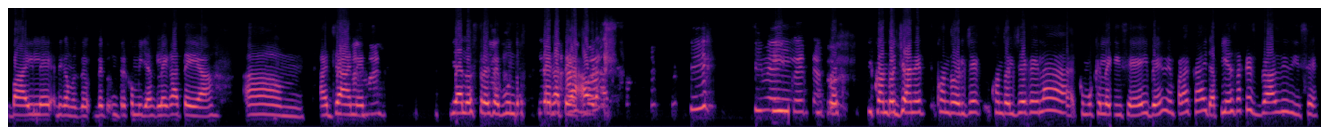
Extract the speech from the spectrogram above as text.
baile, digamos, de, entre comillas, le gatea a, a Janet y a los tres segundos le gatea a Sí, sí me di cuenta. Pues, y cuando Janet, cuando él, cuando él llega y la, como que le dice, hey, ven, ven para acá, ella piensa que es Bradley y dice,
